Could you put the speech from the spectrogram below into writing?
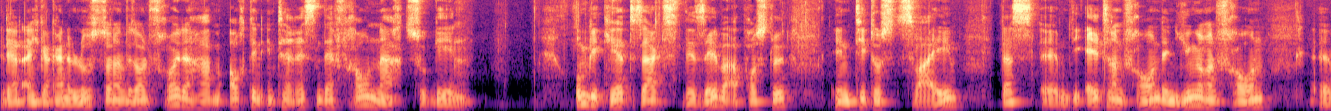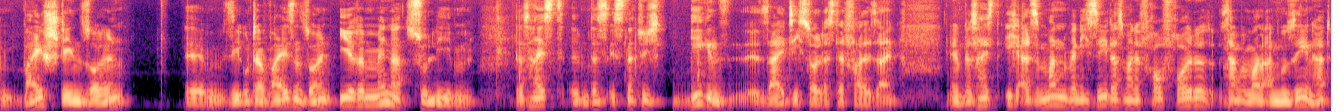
der hat eigentlich gar keine Lust, sondern wir sollen Freude haben, auch den Interessen der Frau nachzugehen. Umgekehrt sagt derselbe Apostel in Titus 2, dass ähm, die älteren Frauen den jüngeren Frauen ähm, beistehen sollen, ähm, sie unterweisen sollen, ihre Männer zu lieben. Das heißt, ähm, das ist natürlich gegenseitig soll das der Fall sein. Ähm, das heißt, ich als Mann, wenn ich sehe, dass meine Frau Freude, sagen wir mal, an Museen hat,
